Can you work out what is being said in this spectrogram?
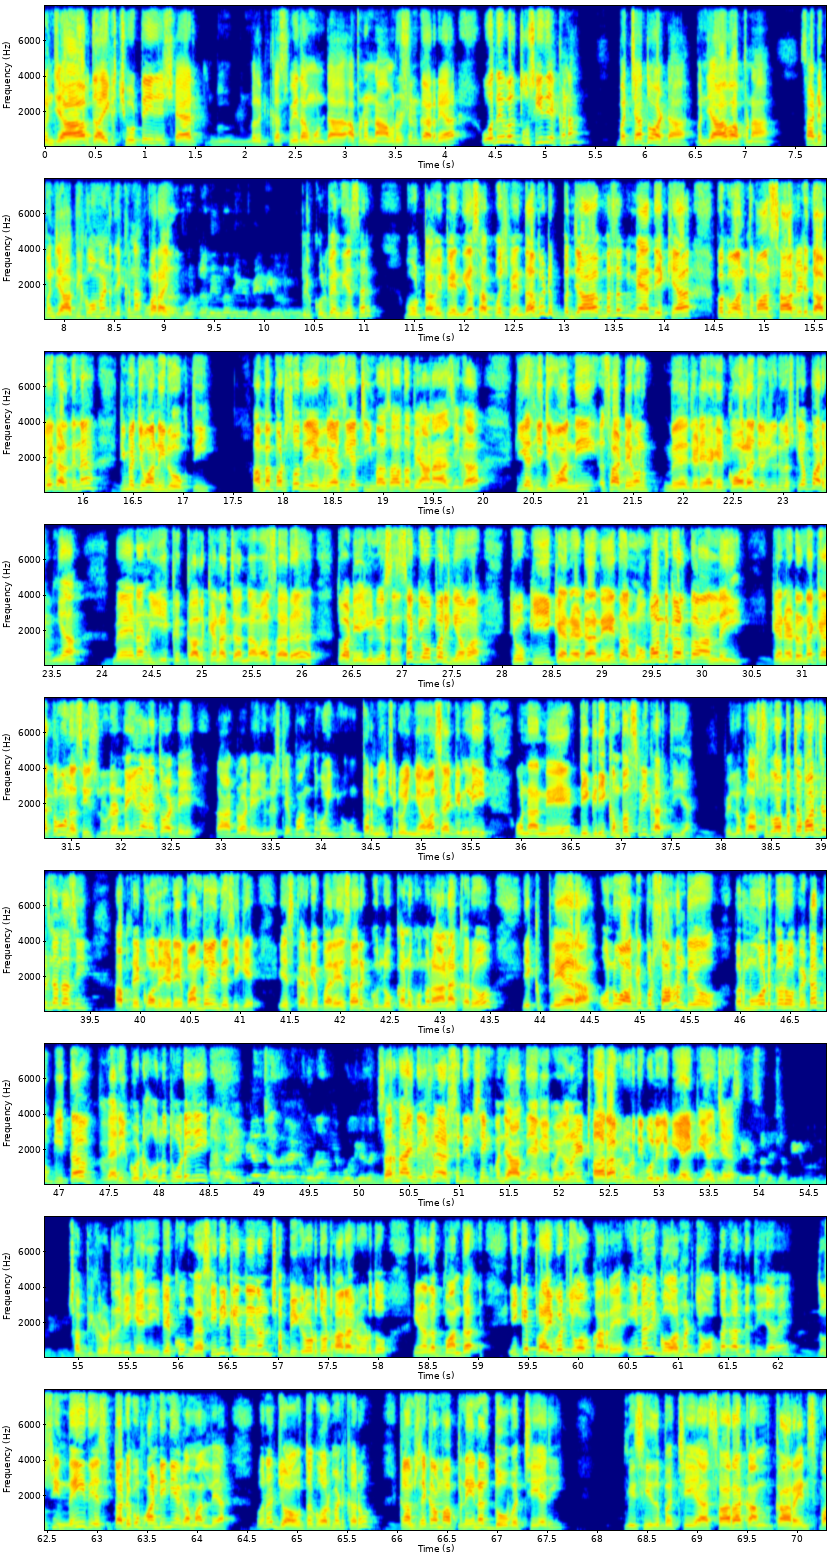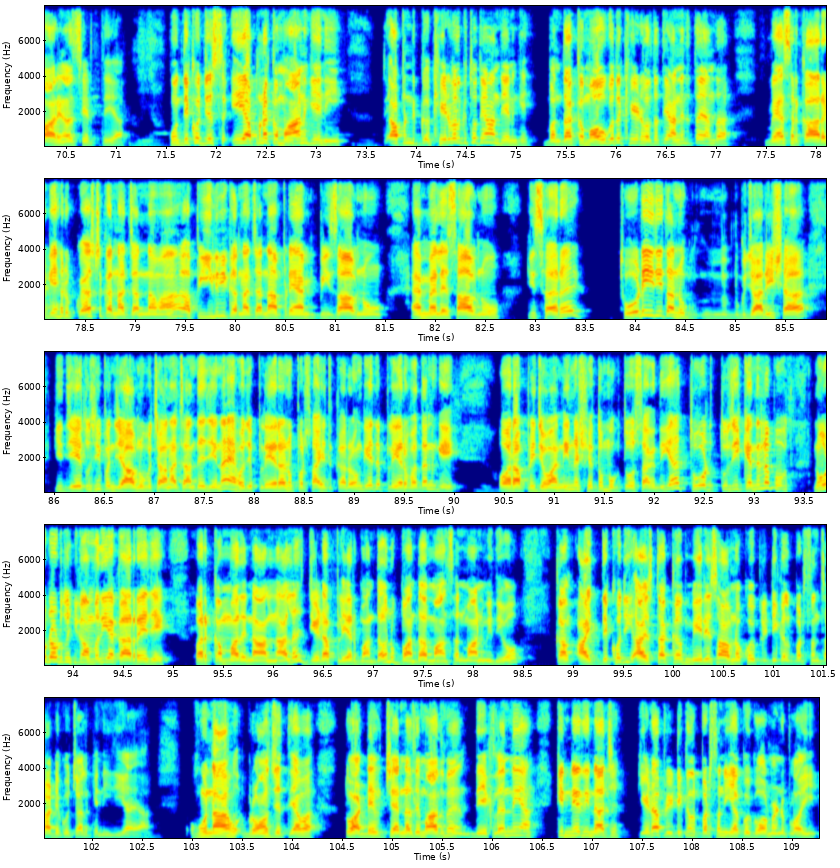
ਪੰਜਾਬ ਦਾ ਇੱਕ ਛੋਟੇ ਜਿਹੇ ਸ਼ਹਿਰ ਮਤਲਬ ਕਸਬੇ ਦਾ ਮੁੰਡਾ ਆਪਣਾ ਨਾਮ ਰੋਸ਼ਨ ਕਰ ਰਿਹਾ ਉਹਦੇ ਵੱਲ ਤੁਸੀਂ ਦੇਖਣਾ ਬੱਚਾ ਤੁਹਾਡਾ ਪੰਜਾਬ ਆਪਣਾ। ਸਾਡੇ ਪੰਜਾਬ ਦੀ ਗਵਰਨਮੈਂਟ ਦੇਖਣਾ ਪਰ ਅੱਜ- ਵੋਟਾਂ ਦੇ ਇਹਨਾਂ ਦੀ ਵੀ ਪੈਂਦੀ ਹੋਣੀ ਬਿਲਕੁਲ ਪੈਂਦੀਆਂ ਸਰ ਵੋਟਾਂ ਵੀ ਪੈਂਦੀਆਂ ਸਭ ਕੁਝ ਪੈਂਦਾ ਬਟ ਪੰਜਾਬ ਮਤਲਬ ਕਿ ਮੈਂ ਦੇਖਿਆ ਭਗਵੰਤ ਮਾਨ ਸਾਹਿਬ ਜਿਹੜੇ ਦਾਅਵੇ ਕਰਦੇ ਨਾ ਕਿ ਮੈਂ ਜਵਾਨੀ ਰੋਕਤੀ। ਆ ਮੈਂ ਪਰਸੋਂ ਦੇਖ ਰਿਹਾ ਸੀ ਇਹ ਚੀਮਾ ਸਾਹਿਬ ਦਾ ਬਿਆਨ ਆਇਆ ਸੀਗਾ ਕਿ ਅਸੀਂ ਜਵਾਨੀ ਸਾਡੇ ਹੁਣ ਮ, ਜਿਹੜੇ ਹੈਗੇ ਕਾਲਜ ਔਰ ਯੂਨੀਵਰਸਿਟੀਆਂ ਭਰ ਗਈਆਂ। ਮੈਂ ਇਹਨਾਂ ਨੂੰ ਇੱਕ ਗੱਲ ਕਹਿਣਾ ਚਾਹੁੰਦਾ ਵਾਂ ਸਰ ਤੁਹਾਡੀਆਂ ਯੂਨੀਵਰਸਿਟੀਆਂ ਸਰ ਕਿਉਂ ਭਰੀਆਂ ਵਾ? ਕਿਉਂਕਿ ਕੈਨੇਡਾ ਨੇ ਤੁਹਾਨੂੰ ਬੰਦ ਕਰਤਾ ਆਉਣ ਲਈ। ਕੈਨੇਡਾ ਨੇ ਕਹਿਤਾ ਹੁਣ ਅਸੀਂ ਸਟੂਡੈਂਟ ਨਹੀਂ ਲੈਣੇ ਤੁਹਾਡੇ ਤਾਂ ਤੁਹਾਡੀਆਂ ਯੂਨੀਵਰਸਿਟੀਆਂ ਬੰਦ ਹੋਈ ਹੁਣ ਭਰਨੀਆਂ ਸ਼ੁਰੂ ਹੋਈਆਂ ਵਾ। ਸੈਕੰਡਲੀ ਉਹਨਾਂ ਨੇ ਡਿਗਰੀ ਕੰਪਲਸਰੀ ਕਰਤੀ ਹੈ ਪਹਿਲਾਂ ਪਲੱਸ 2 ਤੋਂ ਬਾਅਦ ਬੱਚਾ ਬਾਹਰ ਚਲ ਜਾਂਦਾ ਸੀ। ਆਪਣੇ ਕਾਲਜ ਜਿਹੜੇ ਬੰਦ ਹੋ ਜਾਂਦੇ ਸੀਗੇ। ਇਸ ਕਰਕੇ ਭਰੇ ਸਰ ਲੋਕਾਂ ਨੂੰ ਗੁੰਮਰਾਹ ਨਾ ਕਰੋ। ਇੱਕ ਪਲੇਅਰ ਆ ਉਹਨੂੰ ਆ ਕੇ ਪ੍ਰੋਤਸਾਹਨ ਦਿਓ। ਪ੍ਰਮੋਟ ਕਰੋ ਬੇਟਾ ਤੂੰ ਕੀਤਾ ਵੈਰੀ ਗੁੱਡ ਉਹਨੂੰ ਥੋੜੀ ਜੀ ਅੱਜ ਆਈਪੀਐਲ ਚੱਲ ਰਿਹਾ ਕਰੋੜਾਂ ਦੀਆਂ ਬੋਲੀਆਂ ਲੱਗੀਆਂ। ਸਰ ਮੈਂ ਅੱਜ ਦੇਖ ਰਿਹਾ ਅਰਸ਼ਦੀਪ ਸਿੰਘ ਪੰਜਾਬ ਦੇ ਹੈਗੇ। ਕੋਈ ਉਹਨਾਂ ਦੀ 18 ਕਰੋੜ ਦੀ ਬੋਲੀ ਲੱਗੀ ਆਈਪੀਐਲ 'ਚ। 26 ਕਰੋੜ 26 ਕਰੋੜ ਦੇ ਵਿਕੇ ਜੀ। ਵੇਖੋ ਮੈਂ ਅਸੀਂ ਨਹੀਂ ਕਹਿੰਦੇ ਇਹਨਾਂ ਨੂੰ 26 ਕਰੋੜ ਦੋ 18 ਕਰੋੜ ਦੋ। ਇਹਨਾਂ ਦਾ ਬੰਦਾ ਇੱਕ ਪ੍ਰਾਈਵੇਟ ਜੌਬ ਕਰ ਰਹੇ। ਇਹਨਾਂ ਦੀ ਗਵਰਨਮੈਂਟ ਜੌਬ ਤਾਂ ਕਰ ਦਿੱਤੀ ਜਾਵੇ। ਤੁਸੀਂ ਨਹੀਂ ਦੇ ਤੁਹਾਡੇ ਕੋਲ ਫੰਡ ਹੀ ਨਹੀਂ ਹੈਗਾ ਮੰਨ ਲਿਆ। ਉਹਨਾਂ ਜੌਬ ਤਾਂ ਗਵਰਨਮੈਂਟ ਕਰੋ। ਕਮ ਸੇ ਕਮ ਆਪਣੇ ਇਹਨਾਂ ਦੇ ਦੋ ਬੱਚੇ ਆ ਜੀ। ਮਿਸਿਸ ਬੱਚੇ ਆ। ਸਾਰਾ ਕੰਮ ਘਰ ਇਹਨਾਂ ਭਾਰ ਇਹਨਾਂ ਦੇ ਸਿਰ ਤੇ ਆ। ਹੁਣ ਦੇਖੋ ਜਿਸ ਇਹ ਆਪਣਾ ਕਮਾਣਗੇ ਨਹੀਂ ਤੇ ਆਪਣੀ ਖੇਡ ਵੱਲ ਕਿੱਥੋਂ ਧਿਆਨ ਦੇਣਗੇ? ਬੰਦਾ ਕਮਾਊਗਾ ਤਾਂ ਖੇਡ ਵੱਲ ਤਾਂ ਧਿਆਨ ਨਹੀਂ ਦਿੱਤਾ ਜਾਂਦਾ। ਮੈਂ ਸਰਕਾਰ ਅੱਗੇ ਰਿਕੁਐਸਟ ਕਰਨਾ ਚਾਹੁੰਦਾ ਵਾਂ ਅਪੀਲ ਵੀ ਕਰਨਾ ਚਾਹੁੰਦਾ ਆਪਣੇ ਐਮਪੀ ਸਾਹਿਬ ਨੂੰ ਐਮਐਲਏ ਸਾਹਿਬ ਨੂੰ ਕਿ ਸਰ ਥੋੜੀ ਜੀ ਤੁਹਾਨੂੰ ਗੁਜ਼ਾਰਿਸ਼ ਆ ਕਿ ਜੇ ਤੁਸੀਂ ਪੰਜਾਬ ਨੂੰ ਬਚਾਉਣਾ ਚਾਹੁੰਦੇ, ਜੇ ਨਾ ਇਹੋ ਜਿਹੇ ਪਲੇਅਰਾਂ ਨੂੰ ਪ੍ਰੋਤਸਾਹਿਤ ਕਰੋਗੇ ਤੇ ਪਲੇਅਰ ਵਧਣਗੇ ਔਰ ਆਪਣੀ ਜਵਾਨੀ ਨਸ਼ੇ ਤੋਂ ਮੁਕਤ ਹੋ ਸਕਦੀ ਆ। ਥੋੜ ਤੁਸੀਂ ਕਹਿੰਦੇ ਨਾ ਨੋ ਡਾਊਟ ਤੁਸੀਂ ਕੰਮ ਵਧੀਆ ਕਰ ਰਹੇ ਜੇ, ਪਰ ਕੰਮਾਂ ਦੇ ਨਾਲ ਨਾਲ ਜਿਹੜਾ ਪਲੇਅਰ ਬੰਦਾ ਉਹਨੂੰ ਬੰਦਾ ਮਾਨ ਸਨਮਾਨ ਵੀ ਦਿਓ। ਕੰਮ, ਅੱਜ ਦੇਖੋ ਜੀ, ਅੱਜ ਤੱਕ ਮੇਰੇ ਹਿਸਾਬ ਨਾਲ ਕੋਈ ਪੋਲੀਟੀਕਲ ਪਰਸਨ ਸਾਡੇ ਕੋਲ ਚੱਲ ਕੇ ਨਹੀਂ ਜੀ ਆਇਆ। ਹੁਣ ਆ ਬ੍ਰੌਂਜ਼ ਜਿੱਤਿਆ ਵਾ। ਤੁਹਾਡੇ ਚੈਨਲ ਦੇ ਮਾਧਿਅਮ ਦੇਖ ਲੈਂਦੇ ਆ ਕਿੰਨੇ ਦਿਨਾਂ 'ਚ ਕਿਹੜਾ ਪੋਲੀਟੀਕਲ ਪਰਸਨ ਜਾਂ ਕੋਈ ਗਵਰਨਮੈਂਟ EMPLOYEE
